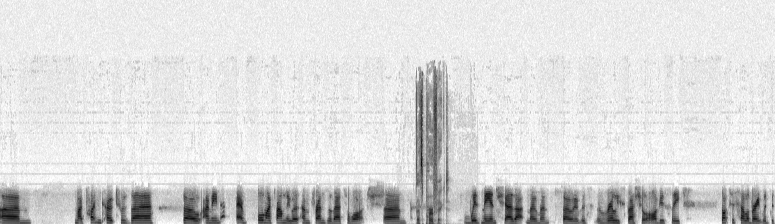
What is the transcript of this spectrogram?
Um, my putting coach was there. So I mean, ev- all my family were, and friends were there to watch um, That's perfect. with me and share that moment. So it was really special. Obviously, got to celebrate with the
